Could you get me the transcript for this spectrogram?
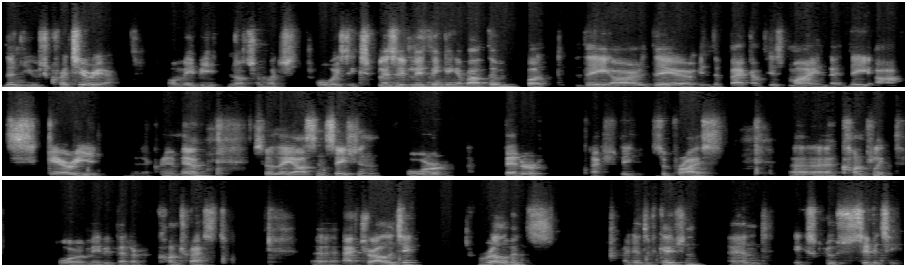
the news criteria, or maybe not so much always explicitly thinking about them, but they are there in the back of his mind and they are scary, acronym here. So they are sensation or better, actually, surprise, uh, conflict, or maybe better, contrast, uh, actuality, relevance, identification, and exclusivity.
